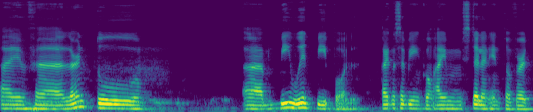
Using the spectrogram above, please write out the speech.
i've uh, learned to uh, be with people. Kahit na sabihin kong I'm still an introvert.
